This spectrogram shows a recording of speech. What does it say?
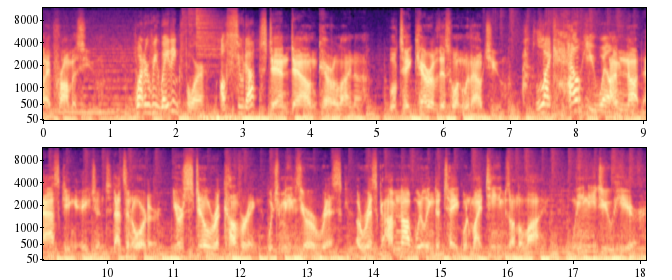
I promise you. What are we waiting for? I'll suit up. Stand down, Carolina. We'll take care of this one without you. Like hell you will. I'm not asking, Agent. That's an order. You're still recovering, which means you're a risk. A risk I'm not willing to take when my team's on the line. We need you here,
